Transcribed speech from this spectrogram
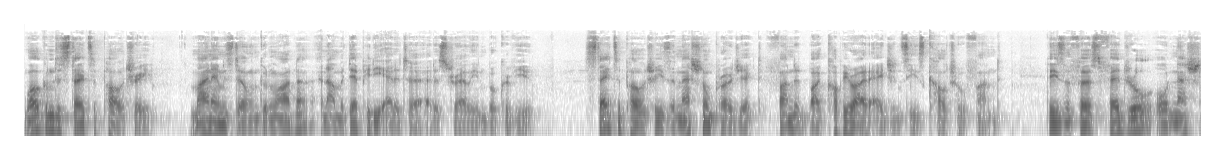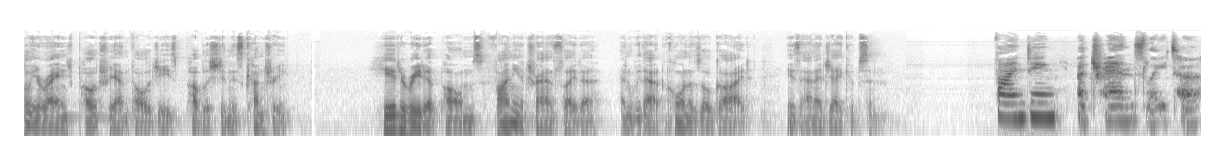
Welcome to States of Poetry. My name is Dilan Gunawardana, and I'm a deputy editor at Australian Book Review. States of Poetry is a national project funded by Copyright Agency's Cultural Fund. These are the first federal or nationally arranged poetry anthologies published in this country. Here to read her poems Finding a Translator and Without Corners or Guide is Anna Jacobson. Finding a Translator.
